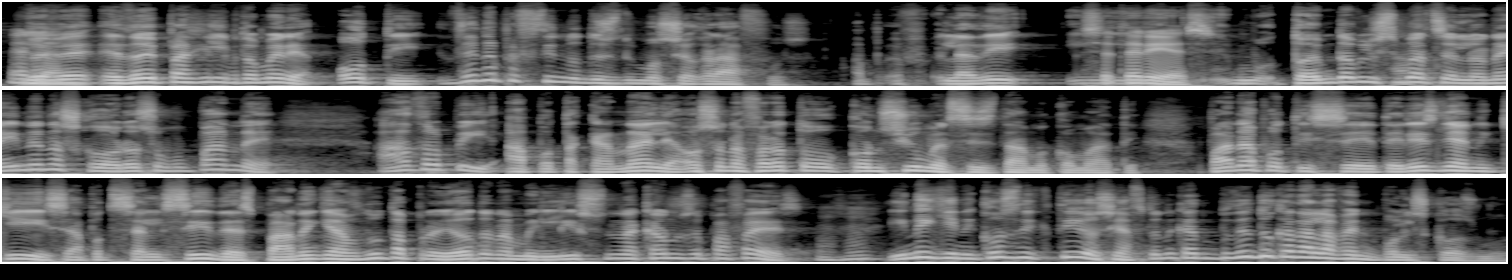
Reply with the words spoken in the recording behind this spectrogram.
Έλα. Βέβαια, εδώ υπάρχει λεπτομέρεια. Ότι δεν απευθύνονται στους δημοσιογράφους. Δηλαδή, Σε η- εταιρείες. το MWC Barcelona είναι ένας χώρος όπου πάνε άνθρωποι από τα κανάλια, όσον αφορά το consumer συζητάμε κομμάτι. Πάνε από τις εταιρείες λιανικής, από τις αλυσίδες, πάνε για να δουν τα προϊόντα, να μιλήσουν, να κάνουν επαφές. Είναι γενικώ δικτύωση. Αυτό είναι κάτι που δεν το καταλαβαίνει πολλοί κόσμο.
